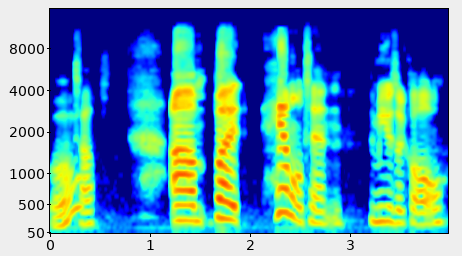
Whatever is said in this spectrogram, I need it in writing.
Oh. tough. Um, but Hamilton, the musical,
